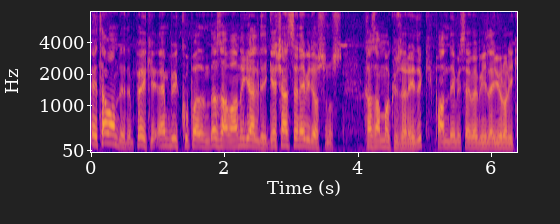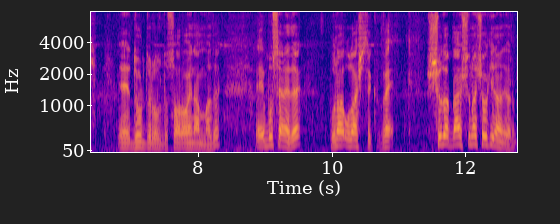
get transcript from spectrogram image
E tamam dedim peki en büyük kupanın da zamanı geldi. Geçen sene biliyorsunuz kazanmak üzereydik. Pandemi sebebiyle Euroleague e, durduruldu sonra oynanmadı. E, bu sene de buna ulaştık ve şu da ben şuna çok inanıyorum.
